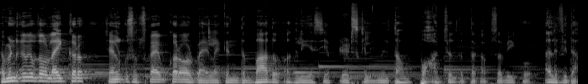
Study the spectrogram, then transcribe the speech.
कमेंट करके बताओ लाइक करो, चैनल को सब्सक्राइब करो और बेल आइकन दबा दो। अगली ऐसी अपडेट्स के लिए मिलता हूँ। बहुत जल्द, तब तक आप सभी को अलविदा।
